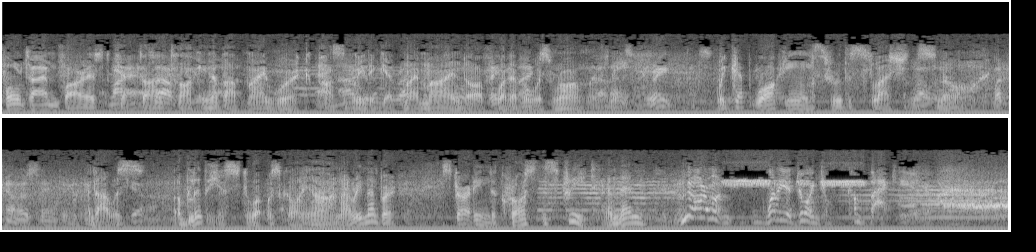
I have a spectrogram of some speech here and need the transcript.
full-time... Forrest kept on talking about my work, possibly to get my mind off whatever was wrong with me. We kept walking through the slush and snow. What kind of scene do you And I was oblivious to what was going on. I remember starting to cross the street, and then Norman, what are you doing? Come back here.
